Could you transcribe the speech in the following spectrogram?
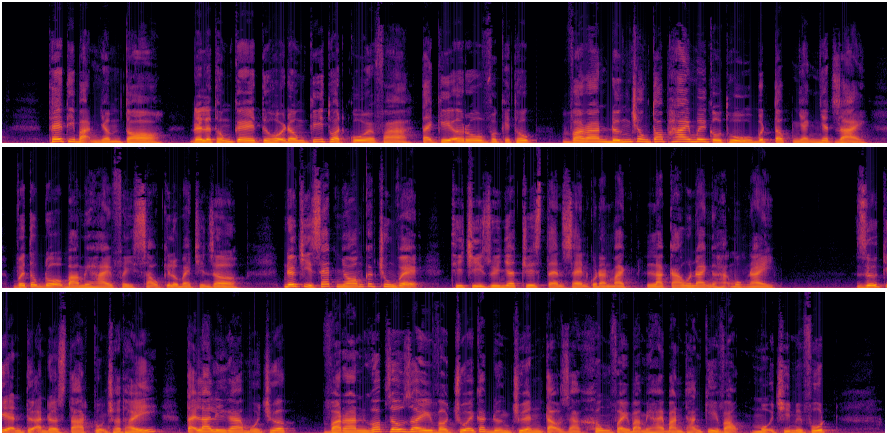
Thế thì bạn nhầm to. Đây là thống kê từ Hội đồng Kỹ thuật của UEFA tại kỳ Euro vừa kết thúc. Varane đứng trong top 20 cầu thủ bứt tốc nhanh nhất giải với tốc độ 32,6 km/h. Nếu chỉ xét nhóm các trung vệ thì chỉ duy nhất Christensen của Đan Mạch là cao hơn anh ở hạng mục này. Dữ kiện từ Understat cũng cho thấy, tại La Liga mùa trước, Varane góp dấu giày vào chuỗi các đường truyền tạo ra 0,32 bàn thắng kỳ vọng mỗi 90 phút.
